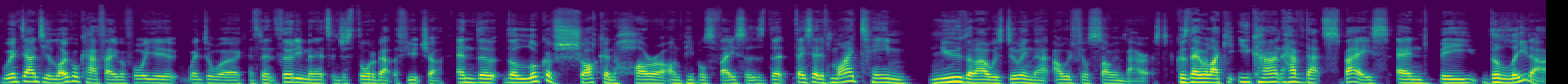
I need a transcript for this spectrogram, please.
went down to your local cafe before you went to work and spent 30 minutes and just thought about the future and the the look of shock and horror on people's faces that they said if my team knew that I was doing that I would feel so embarrassed because they were like you can't have that space and be the leader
